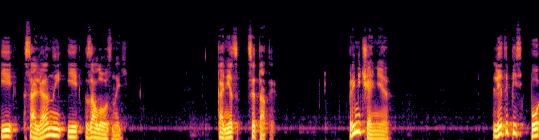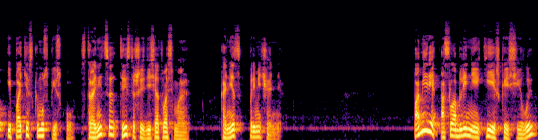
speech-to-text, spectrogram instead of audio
и соляный, и залозный. Конец цитаты. Примечание. Летопись по Ипатьевскому списку, страница 368. Конец примечания. По мере ослабления киевской силы,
